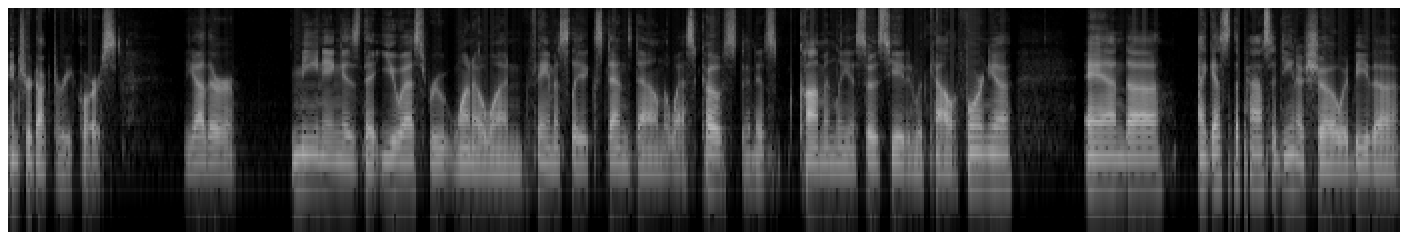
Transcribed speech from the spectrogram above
introductory course. The other meaning is that US Route 101 famously extends down the West Coast and is commonly associated with California. And uh, I guess the Pasadena show would be the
